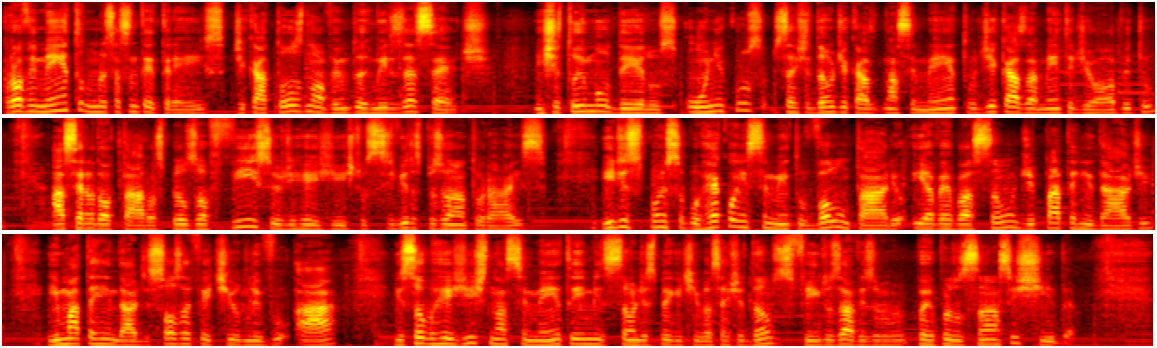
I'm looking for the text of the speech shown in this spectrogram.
Provimento número 63, de 14 de novembro de 2017 institui modelos únicos de certidão de nascimento, de casamento e de óbito, a serem adotados pelos ofícios de registro civil das pessoas naturais, e dispõe sobre o reconhecimento voluntário e averbação de paternidade e maternidade socioafetiva do livro A, e sobre o registro de nascimento e emissão de respectiva certidão dos filhos, aviso por reprodução assistida.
